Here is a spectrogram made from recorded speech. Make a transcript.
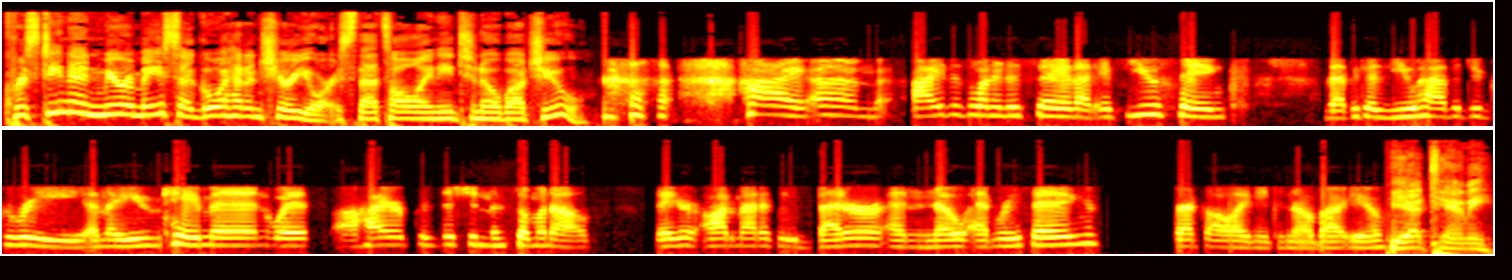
Christina and Mira Mesa, go ahead and share yours. That's all I need to know about you. Hi. Um, I just wanted to say that if you think that because you have a degree and that you came in with a higher position than someone else, that you're automatically better and know everything, that's all I need to know about you. Yeah, Tammy.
